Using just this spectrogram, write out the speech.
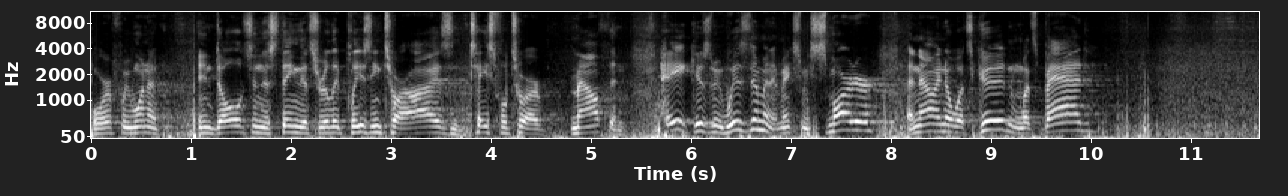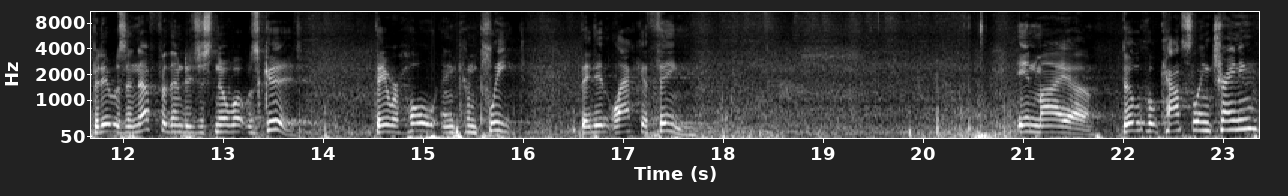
or if we want to indulge in this thing that's really pleasing to our eyes and tasteful to our mouth and hey it gives me wisdom and it makes me smarter and now i know what's good and what's bad. But it was enough for them to just know what was good. They were whole and complete. They didn't lack a thing. In my uh, biblical counseling training,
